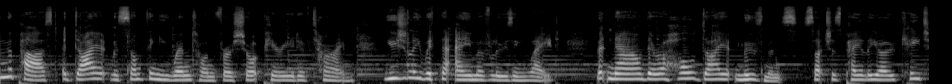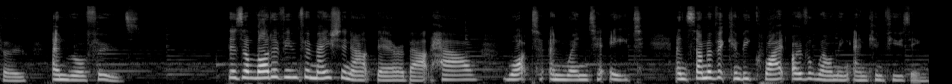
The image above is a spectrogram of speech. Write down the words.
In the past, a diet was something you went on for a short period of time, usually with the aim of losing weight. But now there are whole diet movements, such as paleo, keto, and raw foods. There's a lot of information out there about how, what, and when to eat, and some of it can be quite overwhelming and confusing.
